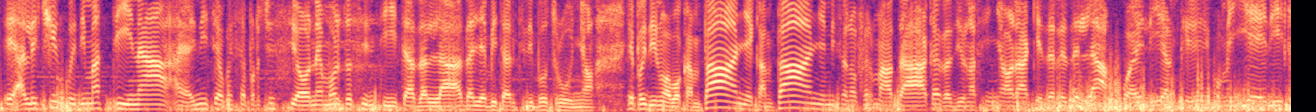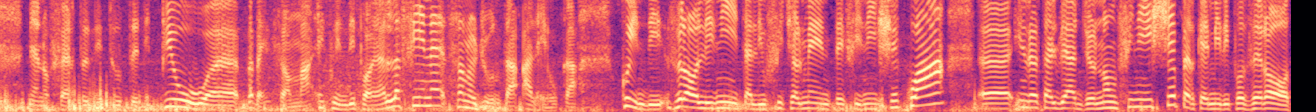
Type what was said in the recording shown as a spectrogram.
e alle 5 di mattina eh, inizia questa processione molto sentita dalla, dagli abitanti di Botrugno. E poi di nuovo campagne, campagne, mi sono fermata a casa di una signora a chiedere dell'acqua e lì anche come ieri mi hanno offerto di tutto e di più, eh, vabbè insomma, e quindi poi alla fine sono giunta a Leuca. Quindi Slolly in Italy ufficialmente finisce qua, eh, in realtà il viaggio non finisce perché mi riposerò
